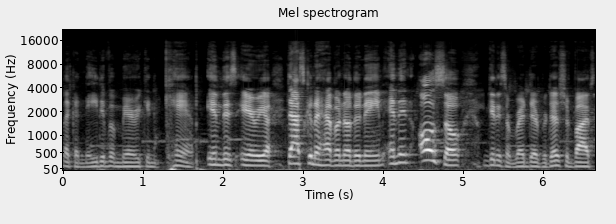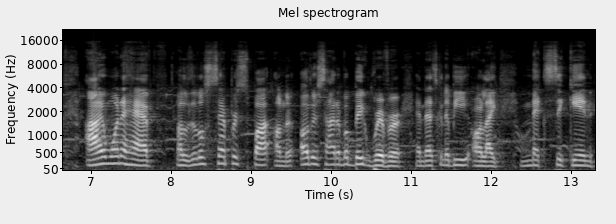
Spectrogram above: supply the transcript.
like a Native American camp in this area. That's going to have another name. And then also, I'm getting some Red Dead Redemption vibes. I want to have a little separate spot on the other side of a big river and that's gonna be our like Mexican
